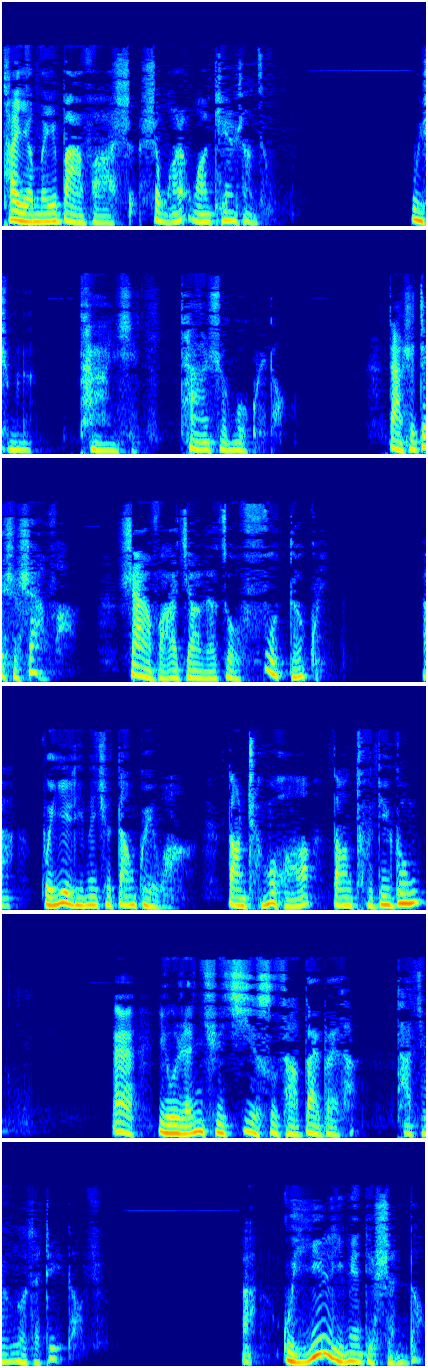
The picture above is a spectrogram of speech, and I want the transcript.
他也没办法，是是往往天上走，为什么呢？贪心，贪是恶鬼道，但是这是善法，善法将来做福德鬼，啊，鬼里面去当鬼王，当城隍，当土地公，哎，有人去祭祀他，拜拜他，他就落到这一道去了，啊，鬼里面的神道，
